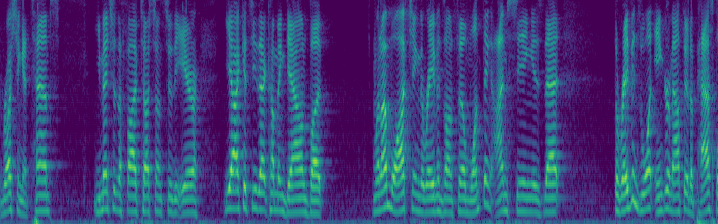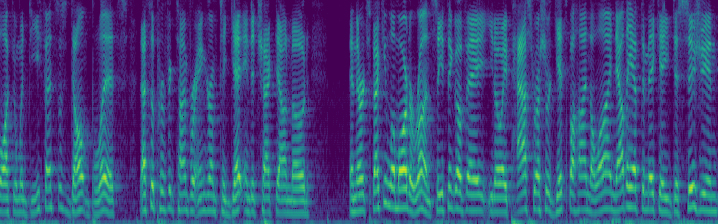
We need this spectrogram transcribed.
rushing attempts. You mentioned the 5 touchdowns through the air yeah, I could see that coming down. But when I'm watching the Ravens on film, one thing I'm seeing is that the Ravens want Ingram out there to pass block, and when defenses don't blitz, that's a perfect time for Ingram to get into check down mode. And they're expecting Lamar to run. So you think of a, you know, a pass rusher gets behind the line. Now they have to make a decision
